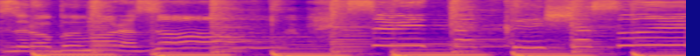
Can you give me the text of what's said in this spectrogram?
Зробимо разом світ такий щасливий.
